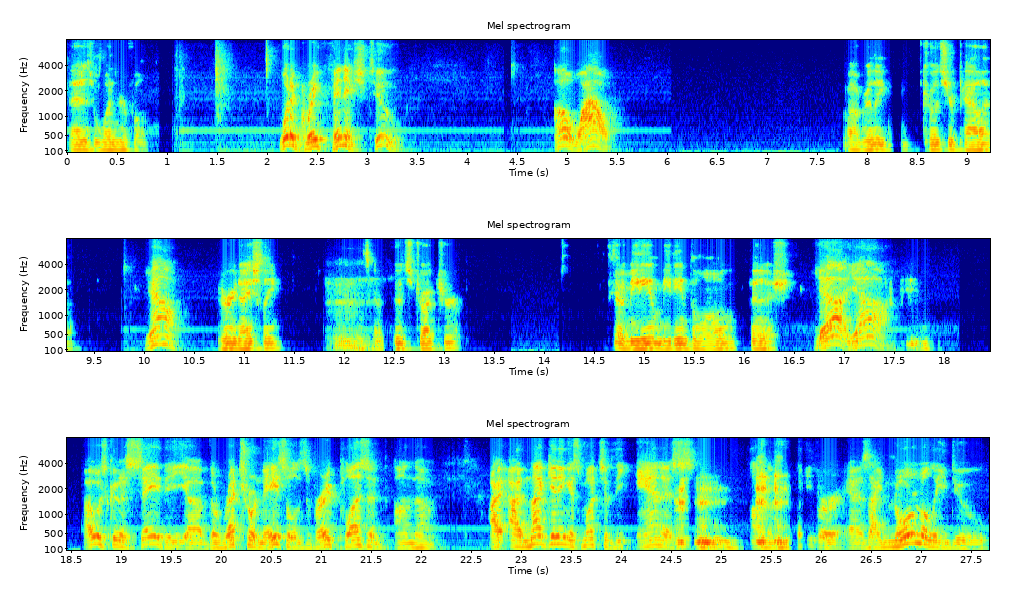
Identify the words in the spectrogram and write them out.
That is wonderful. What a great finish too. Oh wow. Well, really coats your palate Yeah. very nicely. It's got good structure. It's got a medium, medium to long finish. Yeah, yeah. I was going to say the uh, the retro nasal is very pleasant on the. I, I'm not getting as much of the anise on the flavor as I normally do.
